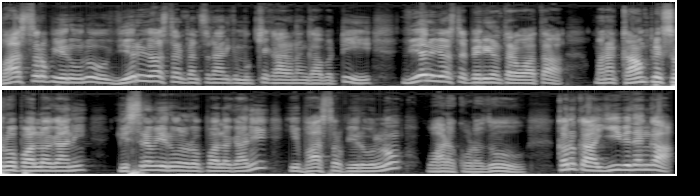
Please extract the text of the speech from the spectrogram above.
భాస్వరపు ఎరువులు వేరు వ్యవస్థను పెంచడానికి ముఖ్య కారణం కాబట్టి వేరు వ్యవస్థ పెరిగిన తర్వాత మన కాంప్లెక్స్ రూపాల్లో కానీ మిశ్రమ ఎరువుల రూపాల్లో కానీ ఈ భాస్వరపు ఎరువులను వాడకూడదు. కనుక ఈ విధంగా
